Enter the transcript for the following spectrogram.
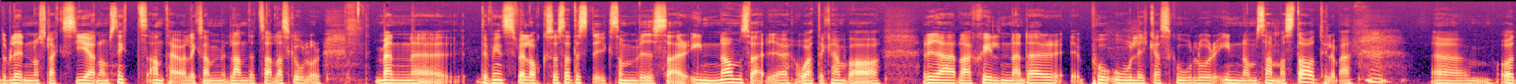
då blir det någon slags genomsnitt antar jag, liksom landets alla skolor. Men eh, det finns väl också statistik som visar inom Sverige och att det kan vara rejäla skillnader på olika skolor inom samma stad till och med. Mm. Um, och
